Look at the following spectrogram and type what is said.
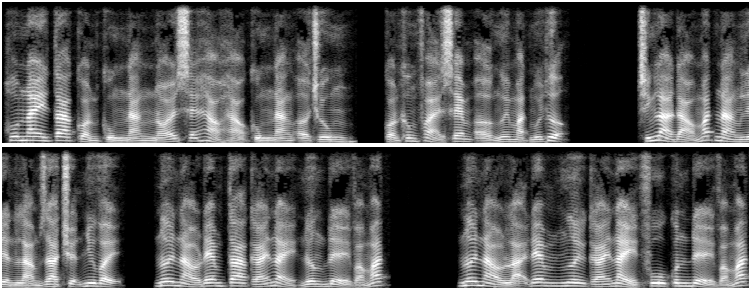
hôm nay ta còn cùng nàng nói sẽ hảo hảo cùng nàng ở chung, còn không phải xem ở ngươi mặt mũi thượng. Chính là đảo mắt nàng liền làm ra chuyện như vậy, nơi nào đem ta cái này nương để vào mắt. Nơi nào lại đem ngươi cái này phu quân để vào mắt.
